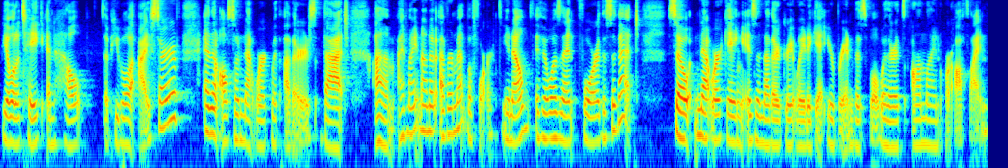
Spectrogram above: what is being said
be able to take and help the people that I serve, and then also network with others that um, I might not have ever met before, you know, if it wasn't for this event. So, networking is another great way to get your brand visible, whether it's online or offline.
